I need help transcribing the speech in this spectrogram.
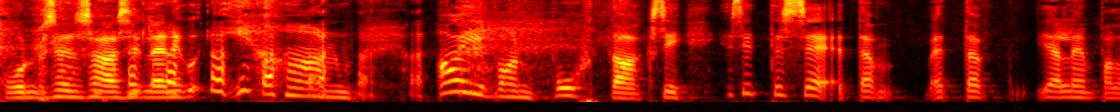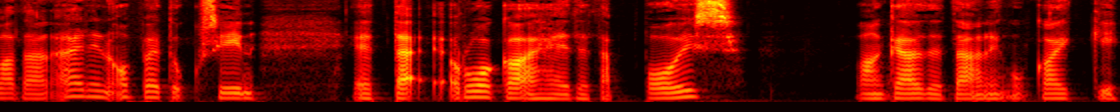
kun sen saa silleen niin kuin ihan aivan puhtaaksi. Ja sitten se, että, että jälleen palataan äidin opetuksiin, että ruokaa ei heitetä pois, vaan käytetään niin kuin kaikki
